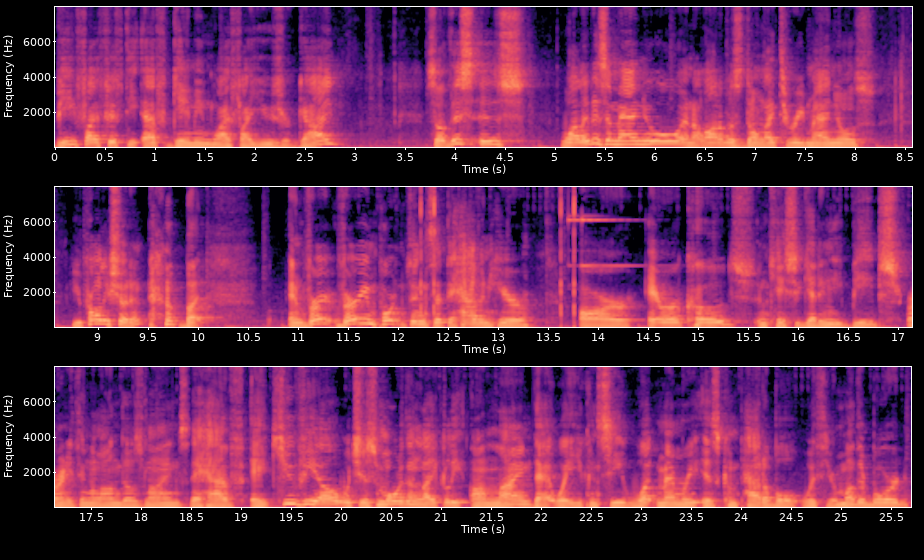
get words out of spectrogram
B550F Gaming Wi-Fi User Guide. So this is, while it is a manual and a lot of us don't like to read manuals, you probably shouldn't, but and very, very important things that they have in here are error codes in case you get any beeps or anything along those lines. They have a QVL, which is more than likely online. That way you can see what memory is compatible with your motherboard.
